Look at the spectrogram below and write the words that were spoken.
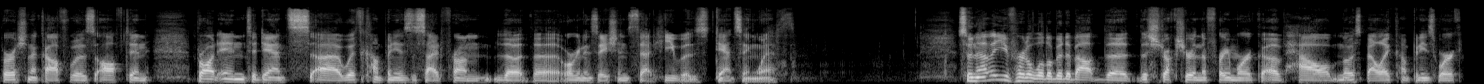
Baryshnikov, was often brought in to dance uh, with companies aside from the, the organizations that he was dancing with. So now that you've heard a little bit about the the structure and the framework of how most ballet companies work,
